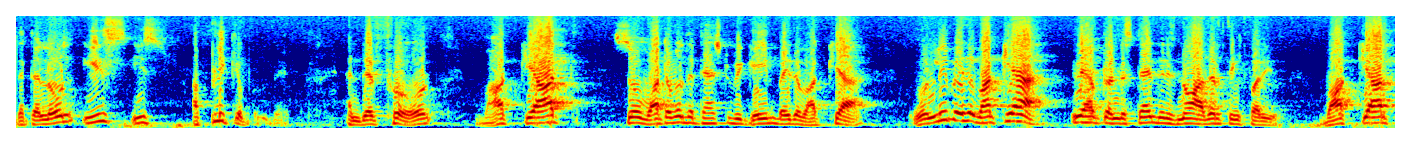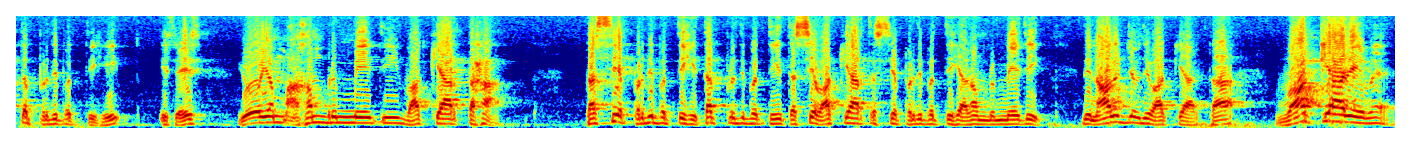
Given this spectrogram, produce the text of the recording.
That alone is, is applicable there. And therefore, Vakyat, so whatever that has to be gained by the Vakya, only by the Vakya, you have to understand there is no other thing for you. Vakyartha Pradipattihi, he says, Yoyam Aham Brahmeti Vakyartaha. Tasya Pradipattihi, Tat Pradipattihi, Tasya Vakyartasya Pradipattihi Aham Brahmeti. The knowledge of the Vakyartha, Vakyadeva,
